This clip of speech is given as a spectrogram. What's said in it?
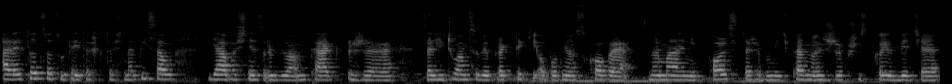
Ale to, co tutaj też ktoś napisał, ja właśnie zrobiłam tak, że zaliczyłam sobie praktyki obowiązkowe normalnie w Polsce, żeby mieć pewność, że wszystko jest, wiecie,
